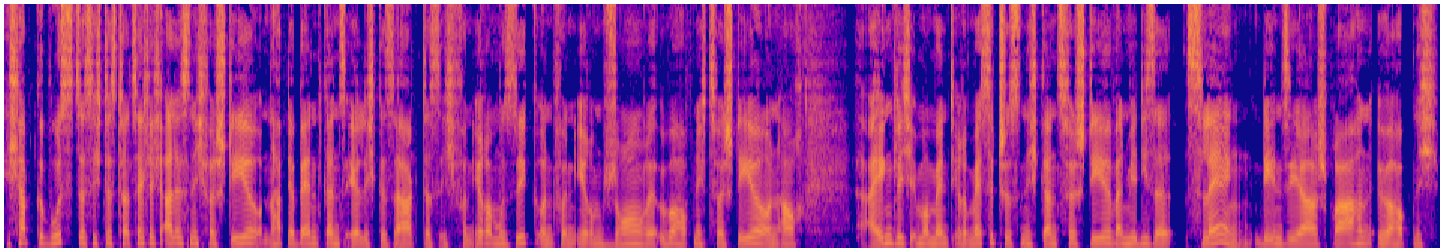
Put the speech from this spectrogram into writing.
ich habe gewusst, dass ich das tatsächlich alles nicht verstehe und habe der Band ganz ehrlich gesagt, dass ich von ihrer Musik und von ihrem Genre überhaupt nichts verstehe und auch eigentlich im Moment ihre Messages nicht ganz verstehe, weil mir dieser Slang, den sie ja sprachen, überhaupt nicht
